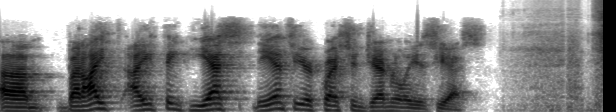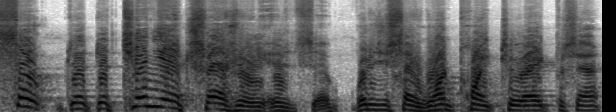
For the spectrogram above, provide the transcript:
Um, but I I think yes. The answer to your question generally is yes. So the the ten year Treasury is uh, what did you say? One point two eight percent.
